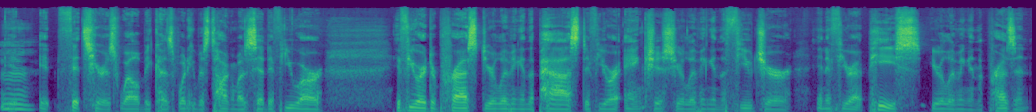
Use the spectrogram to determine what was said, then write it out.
it it fits here as well because what he was talking about he said if you are if you are depressed, you're living in the past. If you are anxious, you're living in the future. And if you're at peace, you're living in the present.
